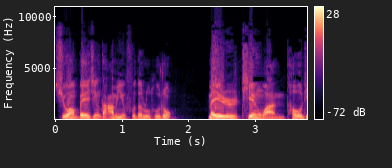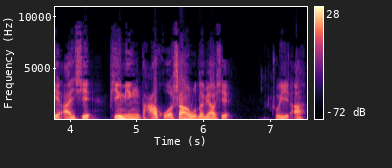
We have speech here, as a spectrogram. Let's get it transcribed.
去往北京大名府的路途中，每日天晚投店安歇，平民打火上路的描写。注意啊，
